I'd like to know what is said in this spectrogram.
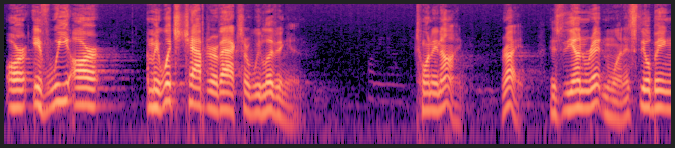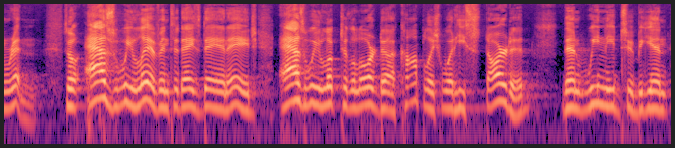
Or if we are, I mean, which chapter of Acts are we living in? 29. Right. It's the unwritten one. It's still being written. So, as we live in today's day and age, as we look to the Lord to accomplish what He started, then we need to begin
